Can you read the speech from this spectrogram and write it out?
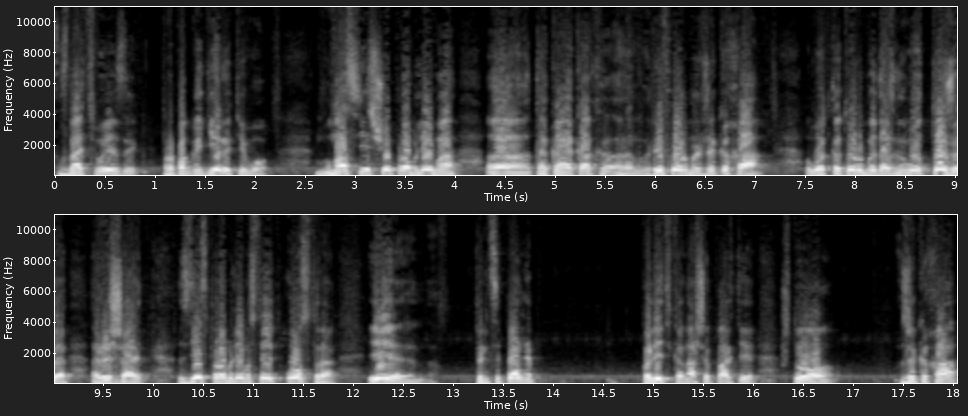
знать свой язык, пропагандировать его. У нас есть еще проблема э, такая, как э, реформа ЖКХ, вот, которую мы должны вот тоже решать. Здесь проблема стоит остро, и принципиальная политика нашей партии, что ЖКХ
